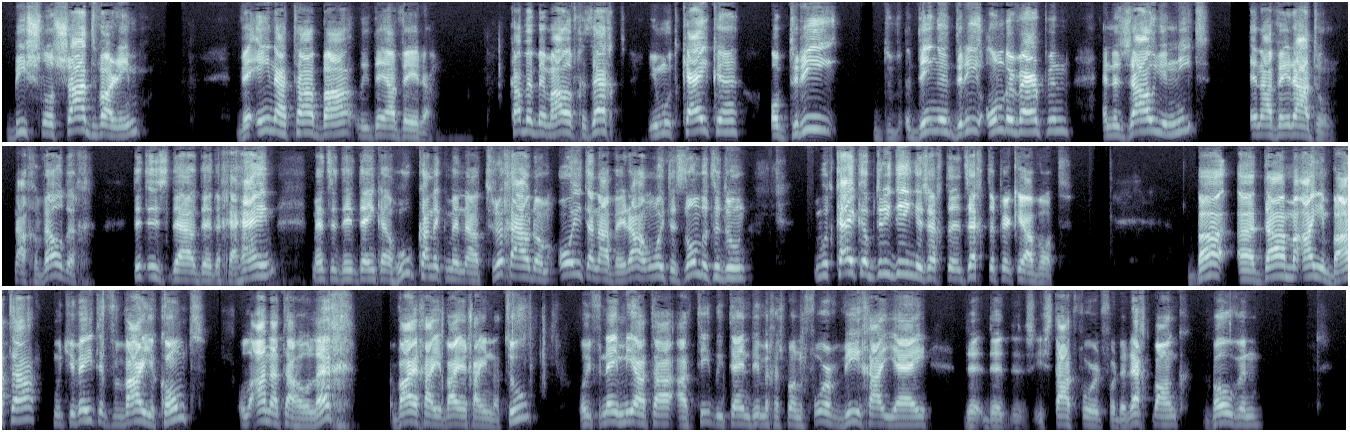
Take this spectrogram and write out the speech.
bishlosha dvarim ve'en ata ba lidei avera. Akavia ben Mahalel heeft gezegd: je moet kijken op drie dingen, drie onderwerpen, en dan zou je niet een avera doen. Nou, geweldig. Dit is de, de, geheim. Mensen die denken, hoe kan ik me nou terughouden om ooit een avera, om ooit een zonde te doen? Je moet kijken op drie dingen, zegt de, zegt de Pirkei. Ba, uh, da ma'ayin bata, moet je weten van waar je komt. Ul'ana taholech, waar ga je, waar ga je naartoe? Ul'ifnei mi'ata atid dimme voor wie ga jij de, de, de, je staat voor, voor de rechtbank, boven,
